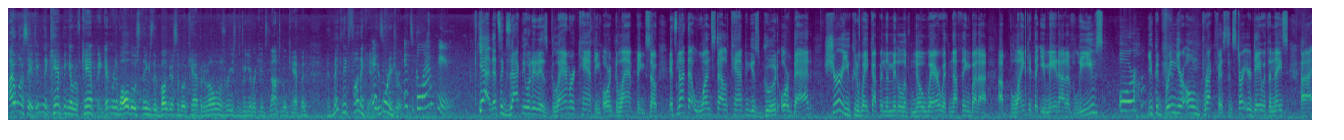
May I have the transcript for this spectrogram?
I want to say, taking the camping out of camping, getting rid of all those things that bug us about camping and all those reasons we give our kids not to go camping, and making it fun again. It's, Good morning, Drew. It's glamping. Yeah, that's exactly what it is, glamour camping or glamping. So it's not that one style of camping is good or bad. Sure, you could wake up in the middle of nowhere with nothing but a, a blanket that you made out of leaves, or you could bring your own breakfast and start your day with a nice uh,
